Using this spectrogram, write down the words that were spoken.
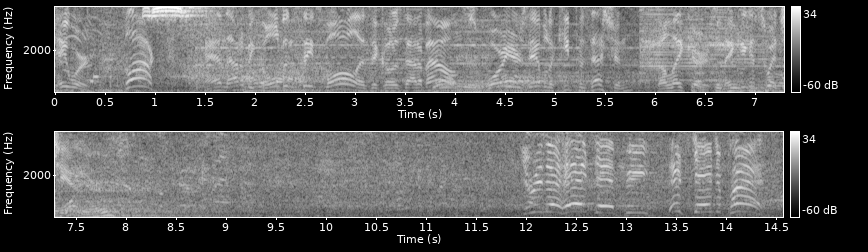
Hayward blocked! And that'll be Golden State's ball as it goes out of bounds. Warriors able to keep possession. The Lakers making a switch here. You're in their heads, MP. They're scared to pass.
